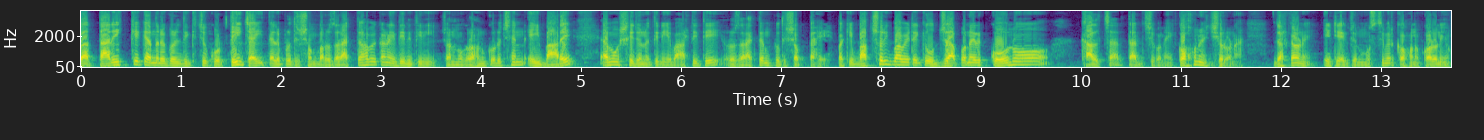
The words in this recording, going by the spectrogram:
বা তারিখকে কেন্দ্র করে যদি কিছু করতেই চাই, তাহলে প্রতি সোমবার রোজা রাখতে হবে, কারণ এই দিনে তিনি জন্মগ্রহণ করেছেন এই বারে এবং সেই জন্য তিনি এই বারটিতে রোজা রাখতেন প্রতি সপ্তাহে। বাকি বাৎসরিকভাবে এটাকে উদযাপনের কোনো কালচার তার জীবনে কখনোই ছিল না। যার কারণে এটি একজন মুসলিমের কখনো করণীয়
